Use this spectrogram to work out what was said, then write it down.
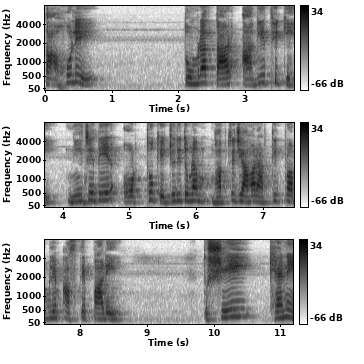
তাহলে তোমরা তার আগে থেকেই নিজেদের অর্থকে, যদি তোমরা ভাবছ যে আমার আর্থিক প্রবলেম আসতে পারে, তো সেইখানে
